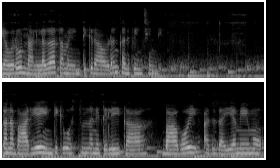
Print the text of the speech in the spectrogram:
ఎవరో నల్లగా తమ ఇంటికి రావడం కనిపించింది. తన భార్య ఇంటికి వస్తుందని తెలియక బాబోయ్ అది దయ్యమేమో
